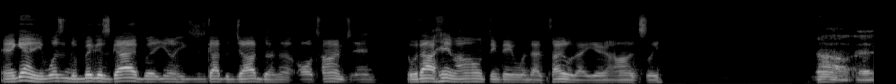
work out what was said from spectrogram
And again, he wasn't the biggest guy, but you know he just got the job done at all times. And without him, I don't think they win that title that year. Honestly, Nah, uh,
